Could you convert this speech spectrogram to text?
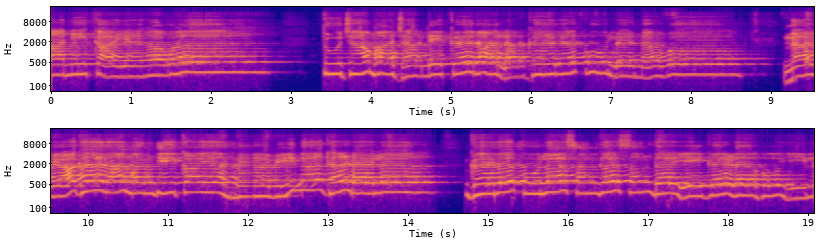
आणि काय हवं? तुझ्या माझ्या लेकराला घर कुल नव. नव्या घरामंदी काय नवीन घडल? घर कुला संग संग येगळ होईल.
